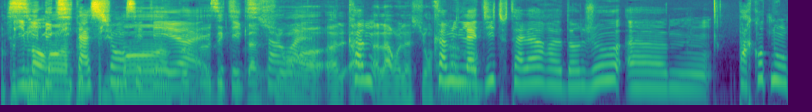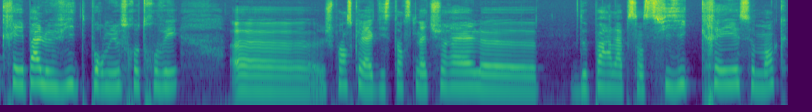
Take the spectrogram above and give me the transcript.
un peu de d'excitation, c'était euh, excitant, ouais. à- à- Comme- à la relation, Comme il l'a dit tout à l'heure euh, jeu, euh, par contre, nous, on ne créait pas le vide pour mieux se retrouver. Euh, je pense que la distance naturelle, euh, de par l'absence physique, créait ce manque.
